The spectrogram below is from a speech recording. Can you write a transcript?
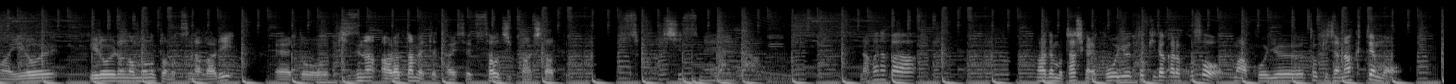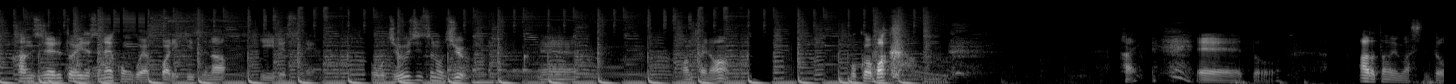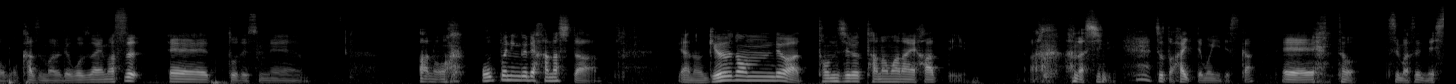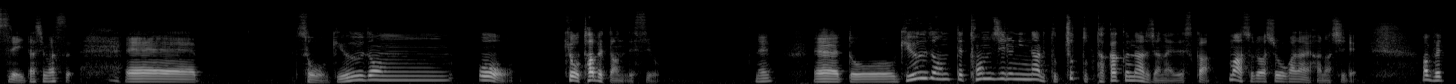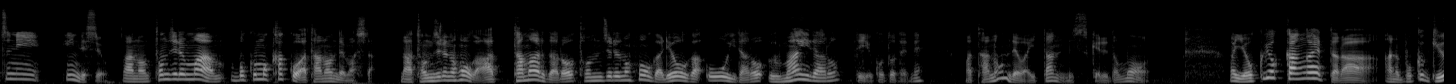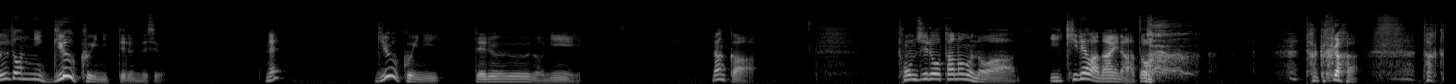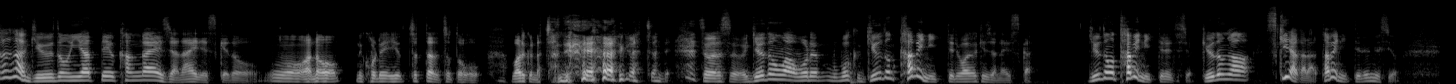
まあいろいいろいろなものとのつながりえっ、と絆改めて大切さを実感したって素晴らしいですね。なかなかまあでも確かにこういう時だからこそまあこういう時じゃなくても感じれるといいですね。今後やっぱり絆いいですね。お充実の10ね反対の案。僕はバック。はい。えー、っと改めましてどうもカズマルでございますえー、っとですねあの オープニングで話したあの牛丼では豚汁頼まない派っていう 話にちょっと入ってもいいですか？えー、っとすいませんね失礼いたします。えー、そう牛丼を今日食べたんですよ。ね。えっ、と牛丼って豚汁になるとちょっと高くなるじゃないですか。まあそれはしょうがない話で、まあ、別にいいんですよ。あの豚汁まあ僕も過去は頼んでました。な豚汁の方が温まるだろ？豚汁の方が量が多いだろ？うまいだろ？っていうことでね、まあ、頼んではいたんですけれども、まあ、よくよく考えたらあの僕牛丼に牛食いに行ってるんですよ。ね？牛食いに行ってるのになんか豚汁を頼むのは粋ではないなと たかがたかが牛丼屋っていう考えじゃないですけどもうあのこれ言っちゃったらちょっと悪くなっちゃうんで 悪くなっちゃうんで。そうです牛丼は俺僕牛丼食べに行ってるわけじゃないですか。牛丼を食べに行ってるんですよ。牛丼が好きだから食べに行ってるんですよ。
